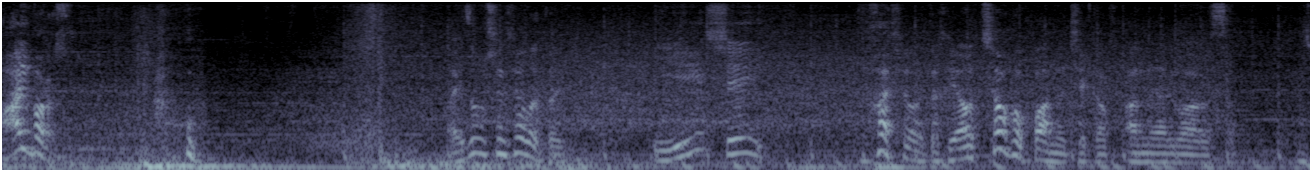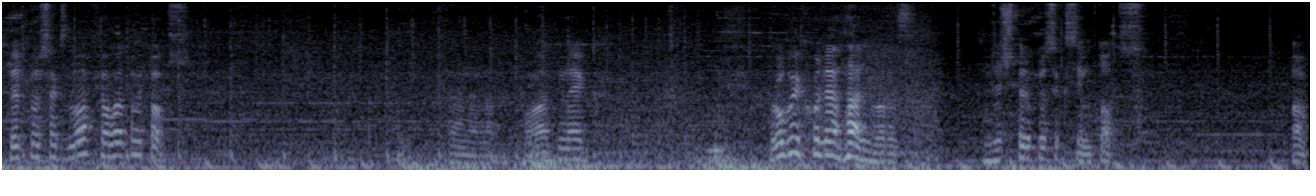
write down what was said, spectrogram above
Альварес! Фу. А я залишив фіолетовий. І ще й два фіолетових. Я от цього пана чекав, а не Альвареса. 5 плюс X2 фіолетовий не нападник. Другий Хулян Альварес. 4 плюс X7 тоц. Там.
